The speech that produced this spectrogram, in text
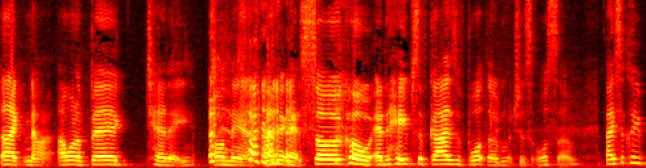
like, no, I want a big teddy on there. I think that's so cool, and heaps of guys have bought them, which is awesome. Basically,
